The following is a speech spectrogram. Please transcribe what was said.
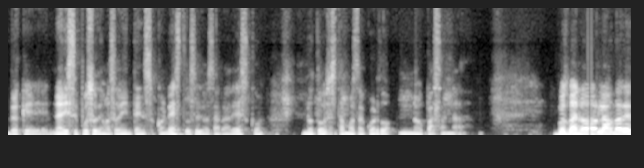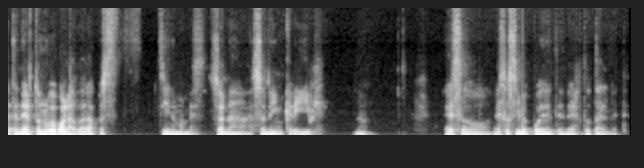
veo que nadie se puso demasiado intenso con esto, se los agradezco. No todos estamos de acuerdo, no pasa nada. Pues bueno, la onda de tener tu nueva voladora, pues sí, no mames, suena, suena increíble, ¿no? Eso, eso sí lo puedo entender totalmente.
